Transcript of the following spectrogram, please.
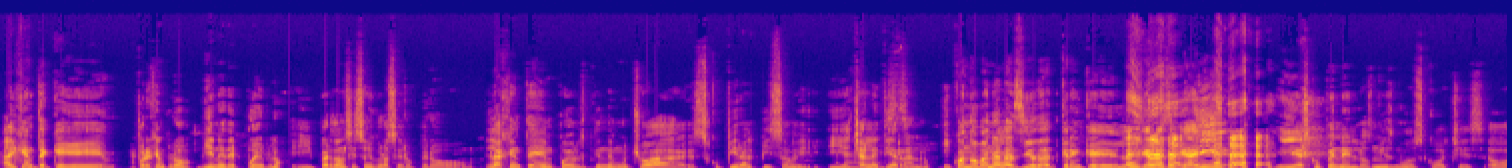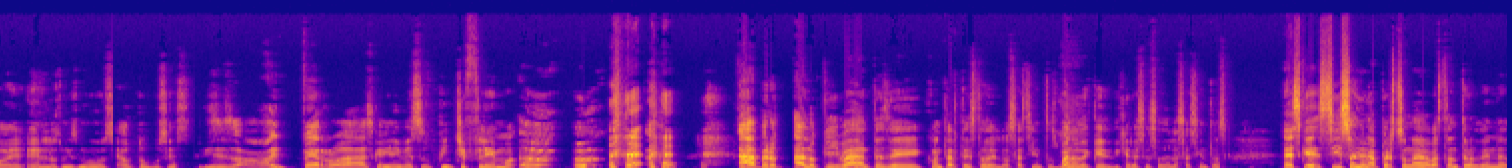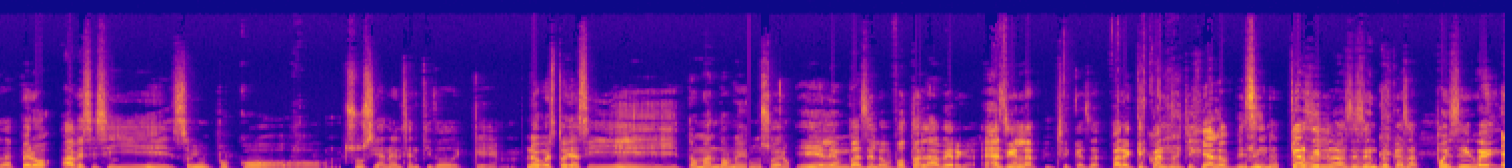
Hay gente que, por ejemplo, viene de pueblo, y perdón si soy grosero, pero la gente en pueblo tiende mucho a escupir al piso y, y Ah, echarle tierra, sí. ¿no? Y cuando van a la ciudad creen que la tierra sigue ahí y escupen en los mismos coches o en los mismos autobuses. Dices, ay, perro asco, y ahí ves su pinche flemo. Ah, ah. Ah, pero a lo que iba antes de contarte esto de los asientos, bueno, de que dijeras eso de los asientos, es que sí soy una persona bastante ordenada, pero a veces sí soy un poco sucia en el sentido de que luego estoy así tomándome un suero y el envase lo boto a la verga, así en la pinche casa, para que cuando llegue a la oficina, ¿qué así lo haces en tu casa? Pues sí, güey.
